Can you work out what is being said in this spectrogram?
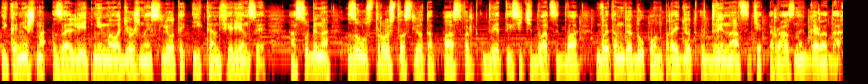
И, конечно, за летние молодежные слеты и конференции. Особенно за устройство слета «Паспорт-2022». В этом году он пройдет в 12 разных городах.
